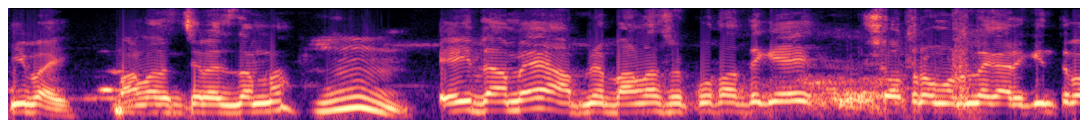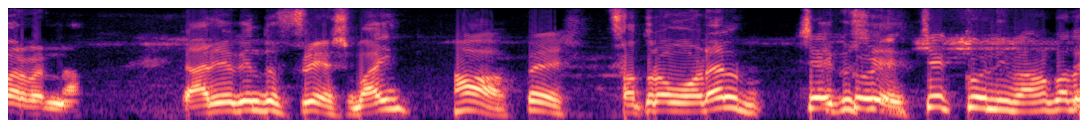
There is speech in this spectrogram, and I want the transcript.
কি ভাই বাংলাদেশ চ্যালেঞ্জ দাম না? হুম। এই দামে আপনি বাংলাদেশের কোথা থেকে সতেরো মডেলের গাড়ি কিনতে পারবেন না। গাড়িও কিন্তু ফ্রেশ ভাই। হ্যাঁ বেশ সতেরো মডেল চেক একুশে? করে চেক করে নিবে। আমার কথা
